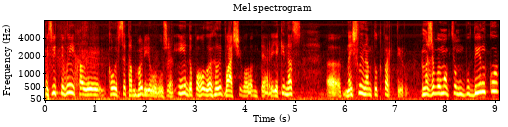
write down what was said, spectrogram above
Ми звідти виїхали, коли все там горіло вже. І допомогли ваші волонтери, які нас е, знайшли нам тут квартиру. Ми живемо в цьому будинку.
